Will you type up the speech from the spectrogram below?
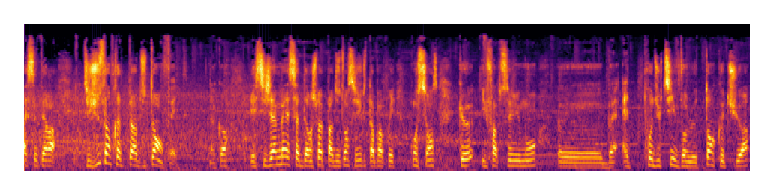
etc. Tu es juste en train de perdre du temps en fait. D'accord? Et si jamais ça ne te dérange pas de perdre du temps, c'est juste que tu n'as pas pris conscience qu'il faut absolument euh, ben, être productif dans le temps que tu as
